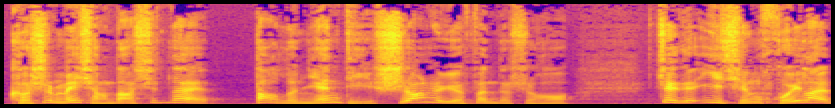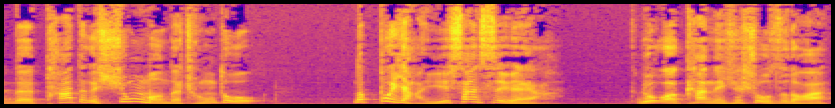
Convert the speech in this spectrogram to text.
可是没想到，现在到了年底十二月份的时候，这个疫情回来的，它这个凶猛的程度，那不亚于三四月呀。如果看那些数字的话，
